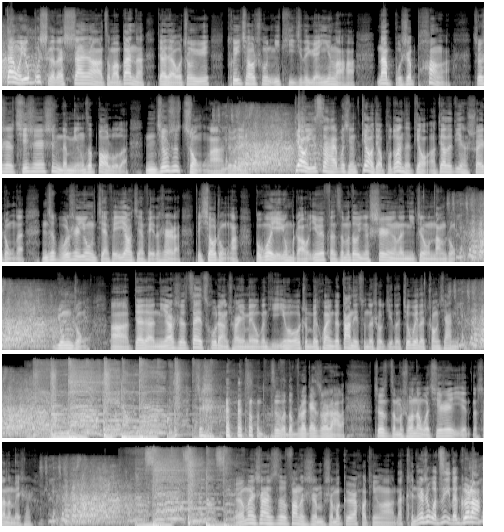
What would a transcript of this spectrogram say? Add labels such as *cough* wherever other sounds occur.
但我又不舍得删啊，怎么办呢？调调，我终于推敲出你体积的原因了哈，那不是胖啊，就是其实是你的名字暴露了，你就是肿啊，*laughs* 对不对？”掉一次还不行，掉掉不断的掉啊，掉在地上摔肿的。你这不是用减肥药减肥的事儿了，得消肿啊。不过也用不着，因为粉丝们都已经适应了你这种囊肿、*laughs* 臃肿啊。调调，你要是再粗两圈也没有问题，因为我准备换一个大内存的手机了，就为了装下你。*laughs* 这我都不知道该说啥了，就怎么说呢？我其实也算了，没事儿。有人问上一次放的是什么什么歌好听啊？那肯定是我自己的歌了，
